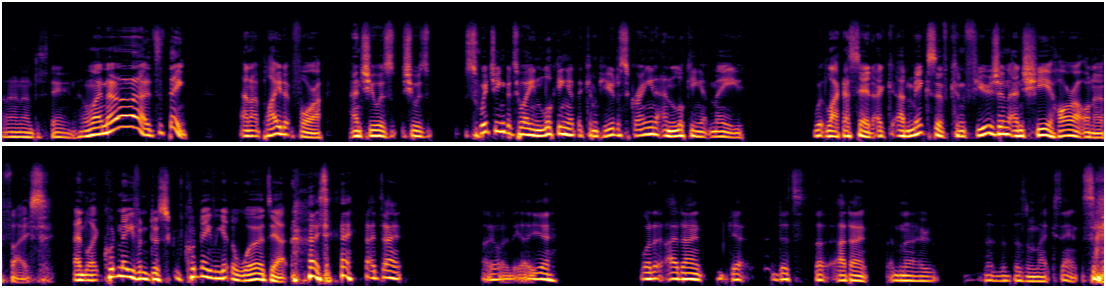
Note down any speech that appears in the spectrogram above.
I don't understand. I'm like, no, no, no, it's a thing. And I played it for her, and she was she was switching between looking at the computer screen and looking at me, with like I said, a, a mix of confusion and sheer horror on her face, and like couldn't even dis- couldn't even get the words out. I, don't, I, yeah, what I don't get. This uh, I don't know. That doesn't make sense.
